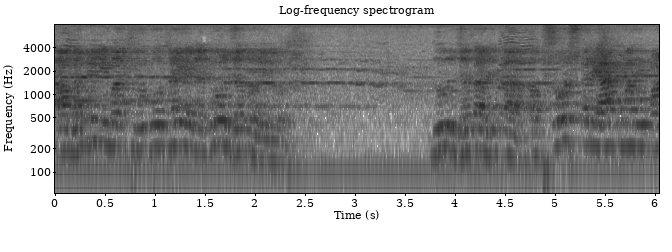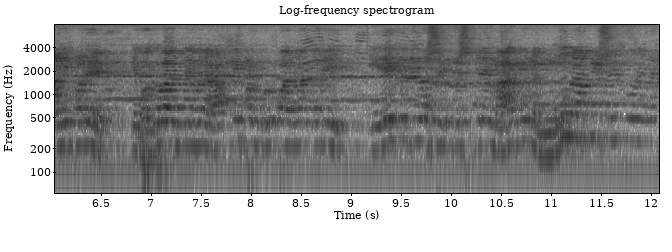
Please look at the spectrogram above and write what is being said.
આ મંડળીમાંથી ઊભો થઈ અને દૂર જતો રહ્યો છે. દૂર જતા જતા અફસોસ કરે, આંખમાંથી પાણી પડે કે ભગવાન મને આટલી પણ કૃપા ન કરી એક દિવસે કૃષ્ણએ માગ્યું ને હું આપી શક્યો એને.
